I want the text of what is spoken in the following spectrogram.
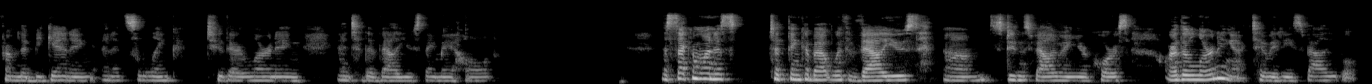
from the beginning and its link to their learning and to the values they may hold? The second one is to think about with values, um, students valuing your course, are the learning activities valuable?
